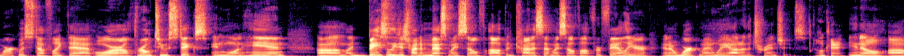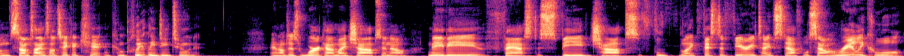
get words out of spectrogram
Work with stuff like that, or I'll throw two sticks in one hand. Um, I basically just try to mess myself up and kind of set myself up for failure, and I work my way out of the trenches. Okay. You know, um, sometimes I'll take a kit and completely detune it, and I'll just work on my chops, and I'll maybe fast speed chops, f- like Fist of Fury type stuff, will sound really cool.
